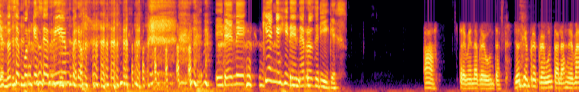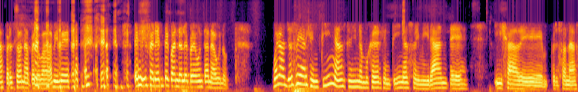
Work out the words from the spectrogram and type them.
Yo no sé por qué se ríen, pero Irene, ¿quién es Irene Rodríguez? Ah, tremenda pregunta. Yo siempre pregunto a las demás personas, pero a mí me es diferente cuando le preguntan a uno. Bueno, yo soy argentina, soy una mujer argentina, soy migrante, hija de personas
